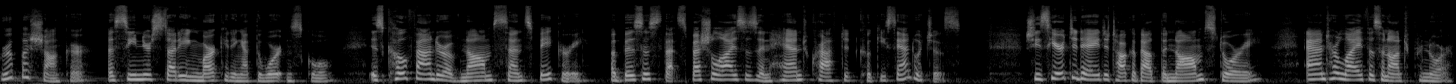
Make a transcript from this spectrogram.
Rupa Shankar, a senior studying marketing at the Wharton School, is co founder of Nom Sense Bakery, a business that specializes in handcrafted cookie sandwiches. She's here today to talk about the Nom story and her life as an entrepreneur.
